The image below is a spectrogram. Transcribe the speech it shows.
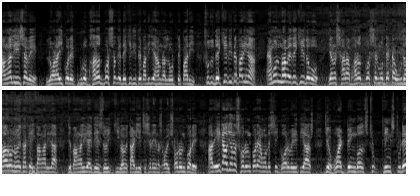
বাঙালি হিসাবে লড়াই করে পুরো ভারতবর্ষকে দেখিয়ে দিতে পারি যে আমরা লড়তে পারি। শুধু দেখিয়ে দিতে পারি না, এমনভাবে দেখিয়ে দেবো যেন সারা ভারতবর্ষের মধ্যে একটা উদাহরণ হয়ে থাকে এই বাঙালিরা, যে বাঙালিরা এই দেশদ্রোহী কীভাবে তাড়িয়েছে সেটা যেন সবাই স্মরণ করে। আর এটাও যেন স্মরণ করে আমাদের সেই গর্বের ইতিহাস, যে what Bengal things today,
